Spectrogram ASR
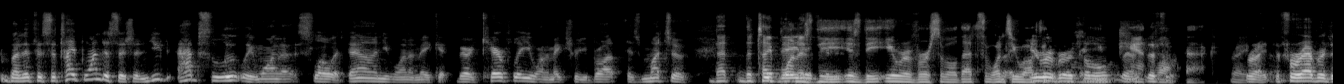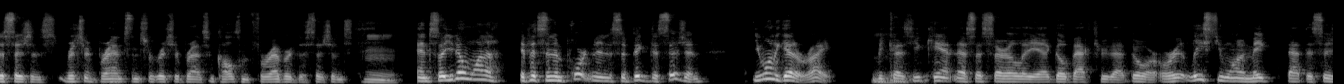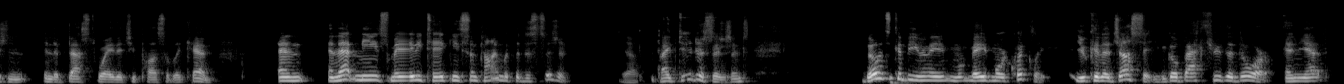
But if it's a type one decision, you absolutely want to slow it down. You want to make it very carefully. You want to make sure you brought as much of that. The type one is the is the irreversible. That's the once right. you walk irreversible. The, you can't the, walk back. Right. Right. The forever decisions. Richard Branson, Sir Richard Branson calls them forever decisions. Hmm. And so you don't want to. If it's an important and it's a big decision, you want to get it right because mm-hmm. you can't necessarily uh, go back through that door, or at least you want to make that decision in the best way that you possibly can. And, and that means maybe taking some time with the decision. Yeah. Type two decisions, those could be made, made more quickly. You can adjust it, you can go back through the door. And yet,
